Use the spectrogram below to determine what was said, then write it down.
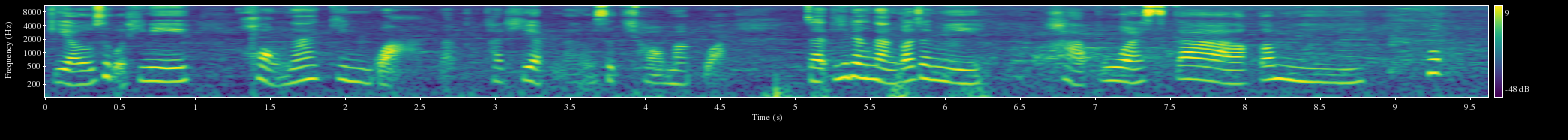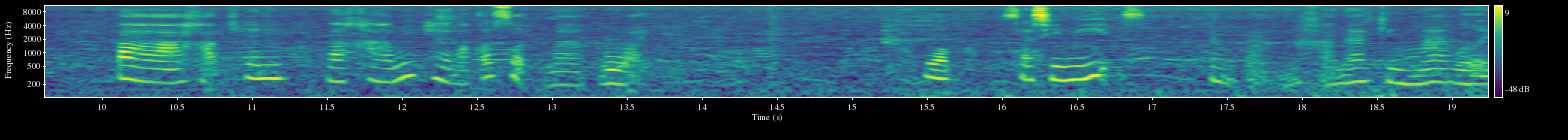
เกียวรู้สึกว่าที่นี่ของน่ากินกว่าแบบถ้าเทียบนะรู้สึกชอบมากกว่าจะที่ดังๆก็จะมีขาปูรัสกาแล้วก็มีพวก ปลาค่ะที่ราคาไม่แพงแล้วก็สดมากด้วยพวกซาชิมิต่างๆนะคะ น่ากินมากเลย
